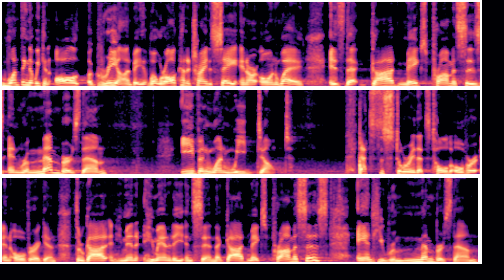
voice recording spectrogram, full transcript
one thing that we can all agree on, what we're all kind of trying to say in our own way, is that God makes promises and remembers them even when we don't. That's the story that's told over and over again through God and humanity and sin. That God makes promises and he remembers them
